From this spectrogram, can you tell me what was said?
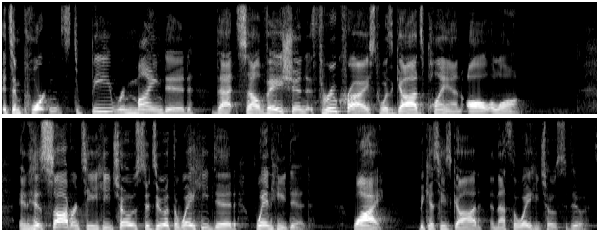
It's important to be reminded that salvation through Christ was God's plan all along. In his sovereignty, he chose to do it the way he did when he did. Why? Because he's God, and that's the way he chose to do it.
